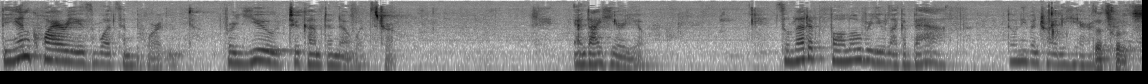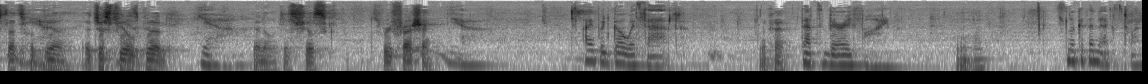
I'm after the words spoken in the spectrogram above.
the inquiry is what's important for you to come to know what's true. And I hear you. So let it fall over you like a bath. Don't even try to hear it. That's what it's. That's what. Yeah. Yeah. It just feels good. Yeah, You know, it just feels it's refreshing. yeah. I would go with that. Okay. That's very fine. Mm-hmm. Let's look at the next one.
